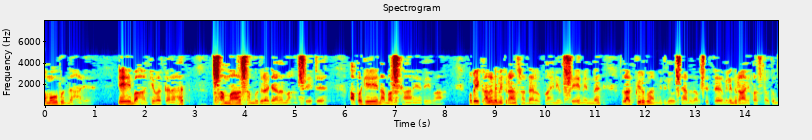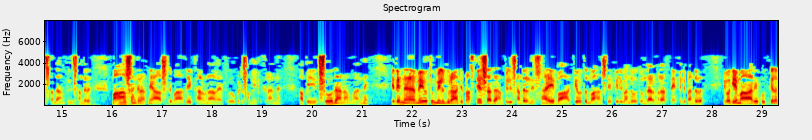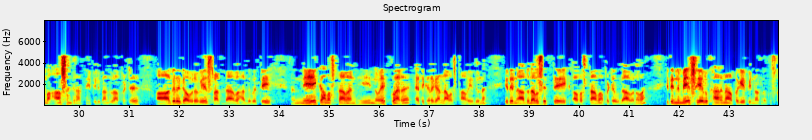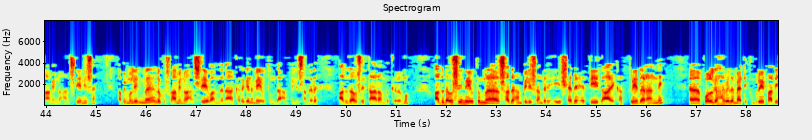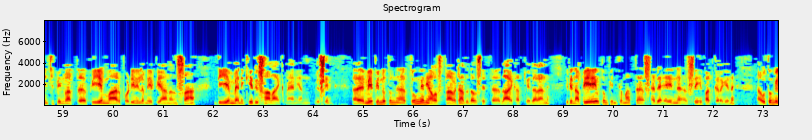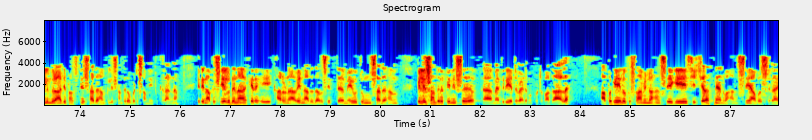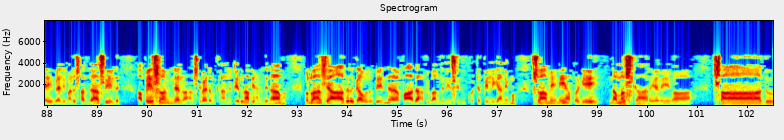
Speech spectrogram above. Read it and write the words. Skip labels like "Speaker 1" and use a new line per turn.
නමෝ බුද්ධාය. ඒ භාග්‍යවත් අරහත් සම්මා සම්බුදුරජාණන් වහන්සේට අපගේ নমස්කාරය වේවා. ඔබේ කලන මිතුරන් ශ්‍රද්ධා රූප වාහිනිය ඔස්සේ මෙන්ම ලක්විරුගුවන් විදුලිය ඔස්සේ අද දවසෙත් මිලිඳු රාජ ප්‍රශ්න උතුම් සදාම් පිළිසඳර මහා සංඝරත්නයේ ආශිර්වාදයේ කරුණාව ඇතුව ඔබට සමීප කරන්න අපි සූදානම් වන්නේ. ඉතින් මේ උතුම් මිලිඳු රාජ ප්‍රශ්නයේ සදාම් පිළිසඳර නිසා ඒ වාක්‍යවතුන් වහන්සේ පිළිබඳව උතුම් ධර්ම රත්නය පිළිබඳව ඒ වගේම ආර්ය පුද්ගල මහා සංඝරත්නය පිළිබඳව අපට ආදර ගෞරවය ශ්‍රද්ධාව හදවතේ මේක අවස්ථාවන්හි නොඑක්වර ඇති කරගන්න අවස්ථාව යෙදුණා. ඉතින් අද දවසෙත් ඒ අවස්ථාව අපට උදා වෙනවා. ඉතින් මේ සියලු කාරණා අපගේ පින්වත් ලොකු ස්වාමින් වහන්සේ නිසා අපි මුලින්ම ලොකු ස්වාමින් වහන්සේ වන්දනා කරගෙන මේ උතුම් දහම් පිළිසඳර අද දවසෙත් ආරම්භ කරමු. අද දවසේ මේ උතුම් සදහම් පිළිසඳරෙහි සදැහැති දායකත්වයේ දරන්නේ පොල්ගහවෙල මැටිකුඹුරේ පදිංචි පින්වත් පී.එම්.ආර් පොඩිනිලමේ පියාණන් සහ ඩී.එම්. මණිකේ දිසානායක මෑණියන් විසින් මේ පින්නතුන් තුන්වෙනි අවස්ථාවට අද දවසෙත් දායකත්වයේ දරන්නේ. ඉතින් අපි ඒ උතුම් පින්කමත් සැදැහෙන් සිහිපත් කරගෙන උතුම් මිලිඳු රාජ ප්‍රශ්නයේ සාදහම් පිළිසඳර ඔබට සමීප කරන්න. ඉතින් අපි සියලු දෙනා කෙරෙහි කරුණාවෙන් අද දවසෙත් මේ උතුම් සාදහම් පිළිසඳර පිණිස මැදිරියට වැඩම කොට වදාළ අපගේ ලොකු ස්වාමීන් වහන්සේගේ ශිෂ්‍යරත්නයන් වහන්සේ අවසරයි වැලිමඩ සද්දාසීල අපේ ස්වාමීන් වහන්සේ වැඩම කරන්නට යෙදුණා. අපි හැමදෙනාම උන්වහන්සේ ආදර ගෞරවයෙන් පාදාපි වන්දනය සිදු කොට පිළිගනිමු. ස්වාමීනි අපගේ নমස්කාරය වේවා. සාදු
